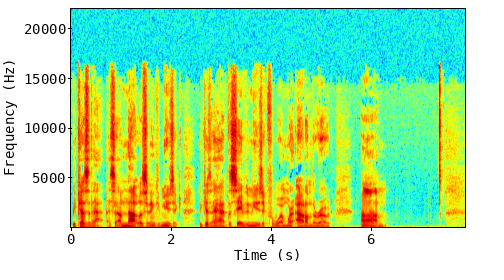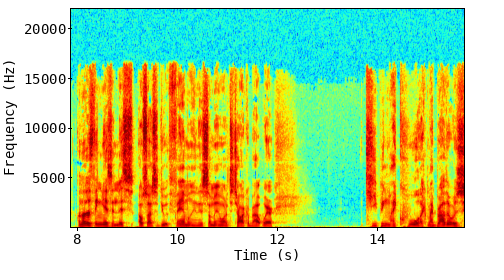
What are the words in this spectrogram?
because of that. I said I'm not listening to music because I have to save the music for when we're out on the road. Um, another thing is, and this also has to do with family, and this is something I wanted to talk about where keeping my cool. Like my brother was,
